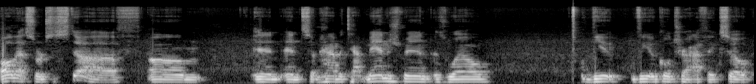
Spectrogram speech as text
all that sorts of stuff, um, and and some habitat management as well, Ve- vehicle traffic. So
